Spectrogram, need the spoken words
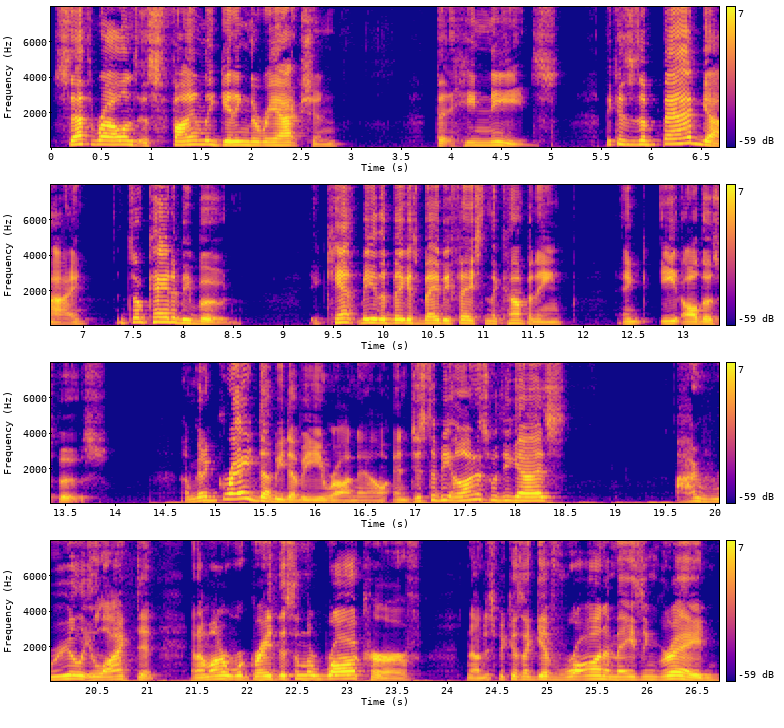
Seth Rollins is finally getting the reaction that he needs. Because as a bad guy, it's okay to be booed. You can't be the biggest baby face in the company and eat all those boos. I'm going to grade WWE Raw now, and just to be honest with you guys, I really liked it. And I'm going to grade this on the Raw curve. Now, just because I give Raw an amazing grade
